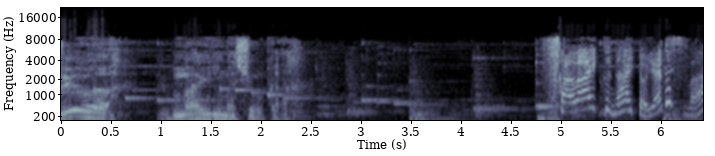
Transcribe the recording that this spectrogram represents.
では、参りましょうか。可愛くないと嫌ですわ。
